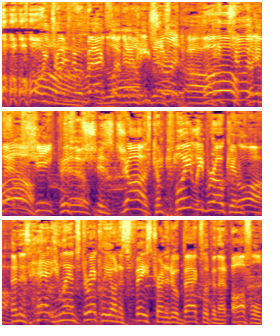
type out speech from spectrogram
Oh, he tries to do a oh, backflip and he just- stood. oh, Oh, look at that oh. cheek, His, his jaw is completely broken, oh. and his head, he lands directly on his face trying to do a backflip in that awful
